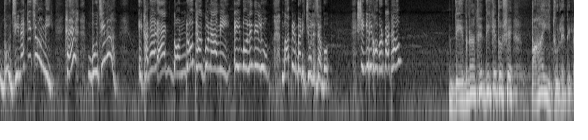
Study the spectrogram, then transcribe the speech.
বুঝি না কিছু আমি? হ্যাঁ বুঝি না? এখানে আর এক দণ্ডও থাকব না আমি এই বলে দিলুম। বাপের বাড়ি চলে যাব। শিগগিরই খবর পাঠাও। দেবনাথের দিকে তো সে পাই তুলে দিল।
